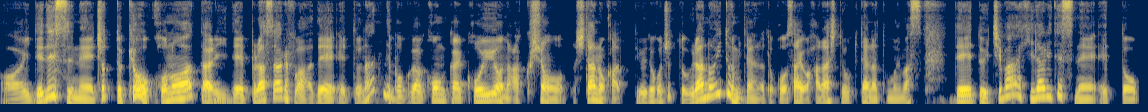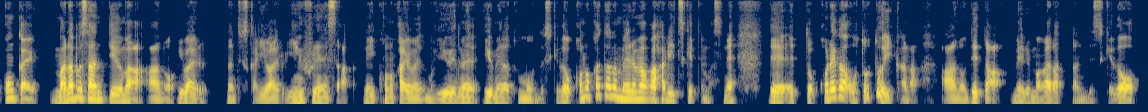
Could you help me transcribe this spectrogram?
はい。でですね、ちょっと今日このあたりで、プラスアルファで、えっと、なんで僕が今回こういうようなアクションをしたのかっていうところ、ちょっと裏の意図みたいなところを最後話しておきたいなと思います。で、えっと、一番左ですね、えっと、今回、学さんっていう、まあ、あの、いわゆる、なんですか、いわゆるインフルエンサー、ね、この界隈でも有名有名だと思うんですけど、この方のメルマガ貼り付けてますね。で、えっと、これが一昨日かな、あの、出たメルマガだったんですけど、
